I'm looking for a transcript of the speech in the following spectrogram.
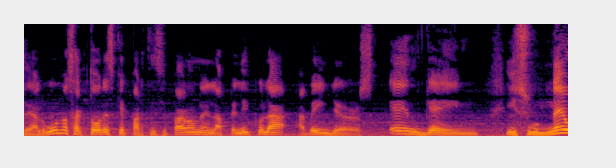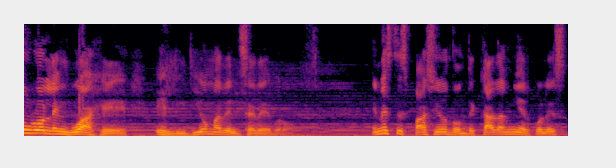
de algunos actores que participaron en la película Avengers Endgame y su neurolenguaje, el idioma del cerebro. En este espacio donde cada miércoles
